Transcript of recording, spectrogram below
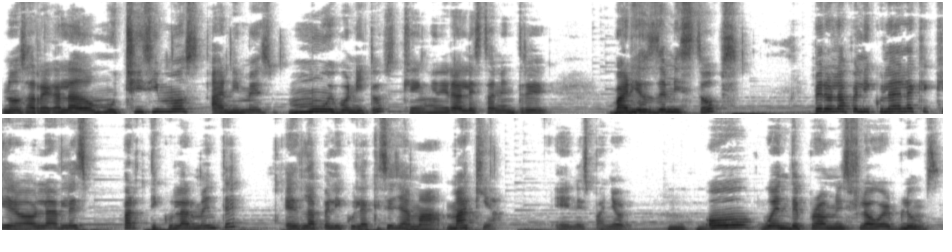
nos ha regalado muchísimos animes muy bonitos, que en general están entre varios de mis tops. Pero la película de la que quiero hablarles particularmente es la película que se llama Maquia en español o When the Promised Flower Blooms.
